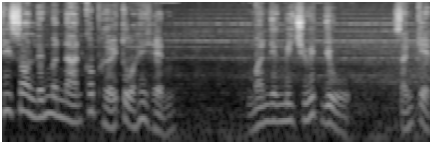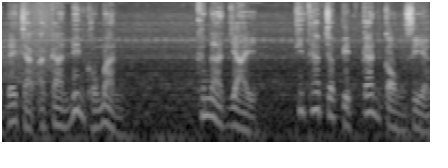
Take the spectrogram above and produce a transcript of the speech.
ที่ซ่อนเล้นมานานก็เผยตัวให้เห็น มันยังมีชีวิตอยู่ สังเกตได้จากอาการดิ้นของมัน ขนาดใหญ่ที่แทบจะปิดกั้นกล่องเสียง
